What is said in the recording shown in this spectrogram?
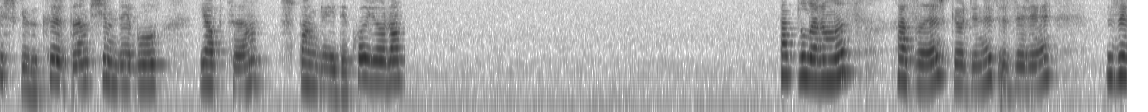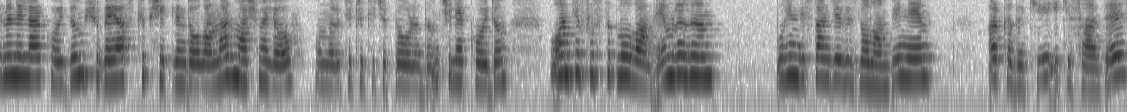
bisküvi kırdım. Şimdi bu yaptığım spangliyi de koyuyorum. Tatlılarımız hazır. Gördüğünüz üzere. Üzerine neler koydum? Şu beyaz küp şeklinde olanlar marshmallow. Onları küçük küçük doğradım. Çilek koydum. Bu antep fıstıklı olan Emrah'ın. Bu Hindistan cevizli olan benim. Arkadaki iki sade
